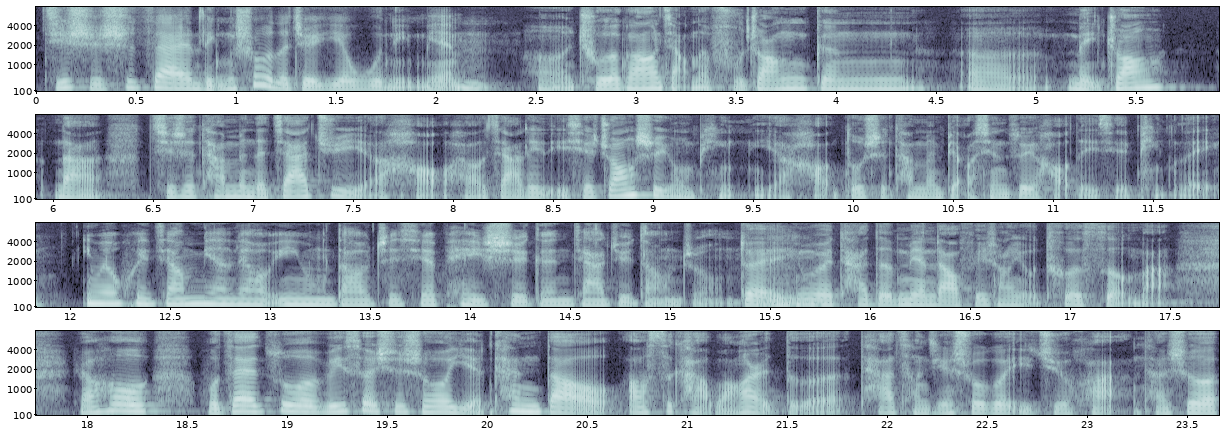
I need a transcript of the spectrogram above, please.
即使是在零售的这个业务里面，呃，除了刚刚讲的服装跟呃美妆。那其实他们的家具也好，还有家里的一些装饰用品也好，都是他们表现最好的一些品类。因为会将面料应用到这些配饰跟家具当中。对，因为它的面料非常有特色嘛。然后我在做 research 的时候也看到奥斯卡·王尔德他曾经说过一句话，他说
